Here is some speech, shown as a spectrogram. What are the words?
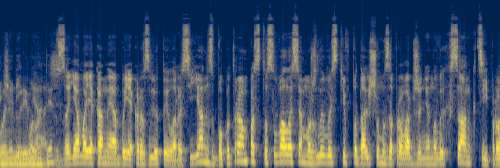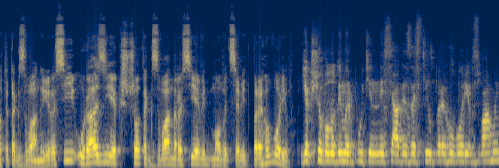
повинен урівняти. Заява, яка неабияк розлютила росіян з боку Трампа, стосувалася можливості в подальшому запровадження нових санкцій проти так званої Росії, у разі якщо так звана Росія відмовиться від переговорів. Якщо Володимир Путін не сяде за стіл переговорів з вами,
